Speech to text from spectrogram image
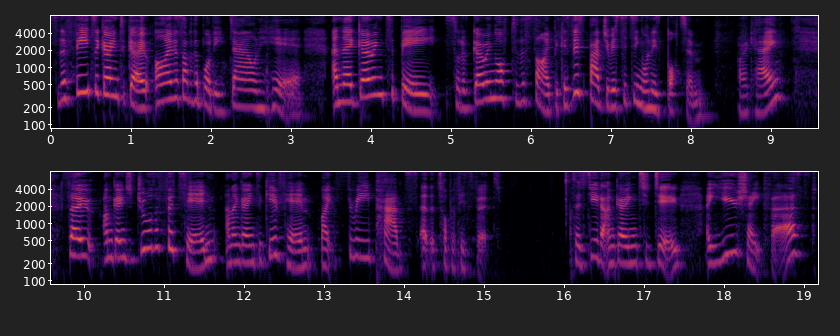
So the feet are going to go either side of the body down here, and they're going to be sort of going off to the side because this badger is sitting on his bottom. Okay? So I'm going to draw the foot in and I'm going to give him like three pads at the top of his foot. So to do that, I'm going to do a U shape first.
